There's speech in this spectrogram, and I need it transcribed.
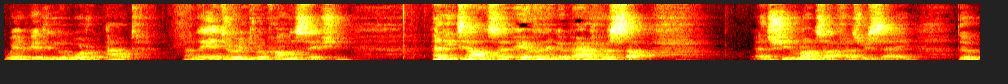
way of getting the water out. And they enter into a conversation. And he tells her everything about herself. And she runs off, as we say, the,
